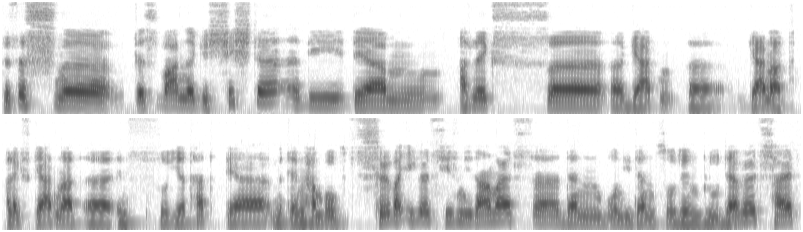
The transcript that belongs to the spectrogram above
das ist eine, das war eine Geschichte, die der um, ähm, Alex äh, äh, Gärten, äh, Gernert, Alex Gernert äh, instruiert hat, der mit den Hamburg Silver Eagles hießen die damals, äh, dann wurden die dann zu den Blue Devils halt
